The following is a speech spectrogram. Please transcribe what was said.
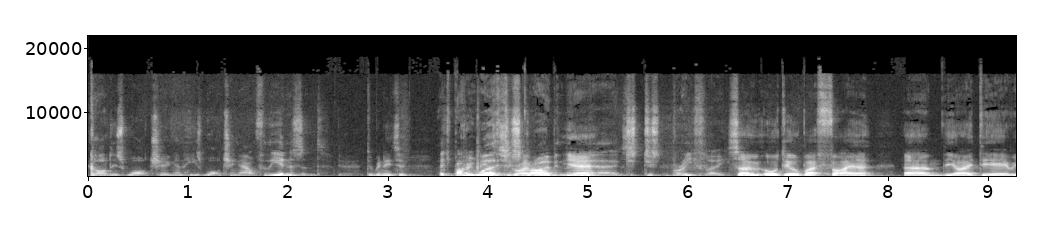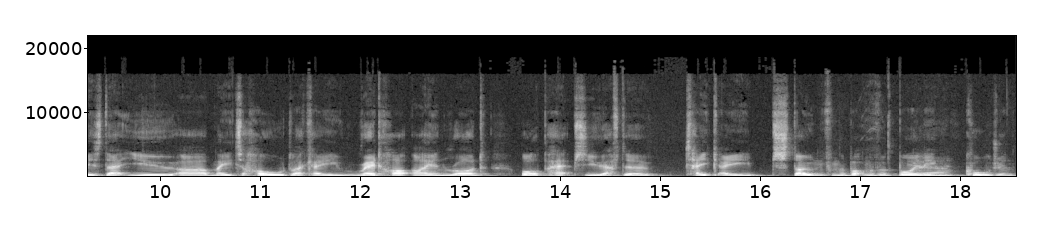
God is watching and He's watching out for the innocent. Yeah. Do we need to? It's probably worth describe- describing them. yeah. Yeah, just just briefly. So, ordeal by fire. Um, the idea is that you are made to hold like a red hot iron rod, or perhaps you have to take a stone from the bottom of a boiling Yeah. cauldron.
